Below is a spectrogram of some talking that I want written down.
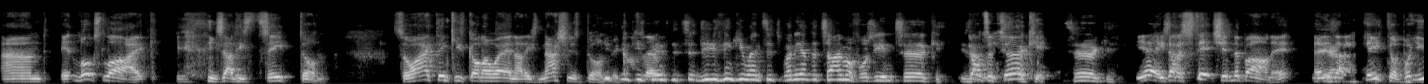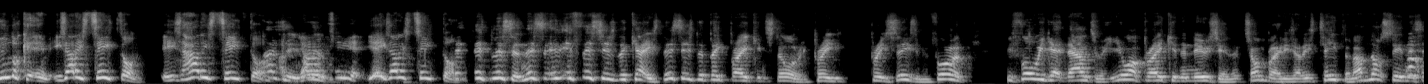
and it looks like he's had his teeth done. So I think he's gone away and had his gnashes done Do you, think because he's to, do you think he went to when he had the time off? Was he in Turkey? Is gone to Turkey. Turkey. Yeah, he's had a stitch in the barnet and he's had his teeth done. But you look at him, he's had his teeth done. He's had his teeth done. Has I he? guarantee it. Yeah, he's had his teeth done. Th- th- Listen, this if this is the case, this is the big breaking story pre pre season. Before before we get down to it, you are breaking the news here that Tom Brady's had his teeth done. I've not seen this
